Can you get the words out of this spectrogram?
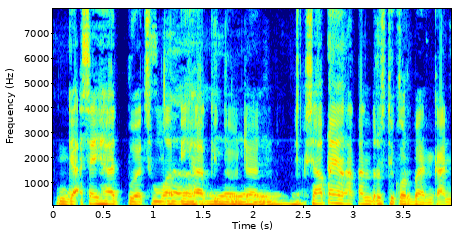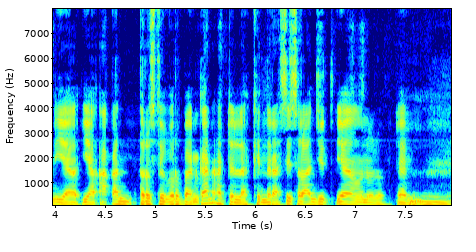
nggak sehat buat semua Ah, pihak iya, gitu. iya, dan iya, siapa yang akan terus dikorbankan? Yang yang akan terus dikorbankan adalah generasi selanjutnya loh dan Hmm.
